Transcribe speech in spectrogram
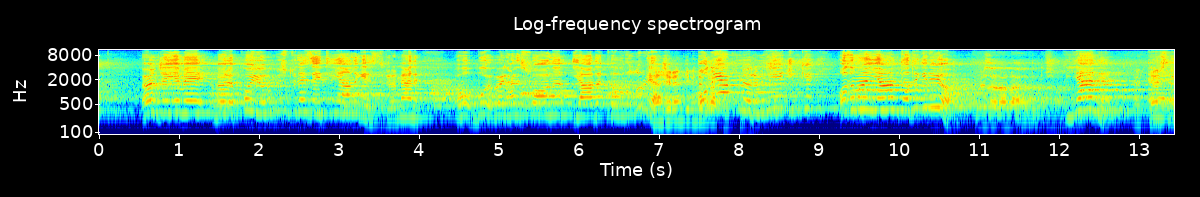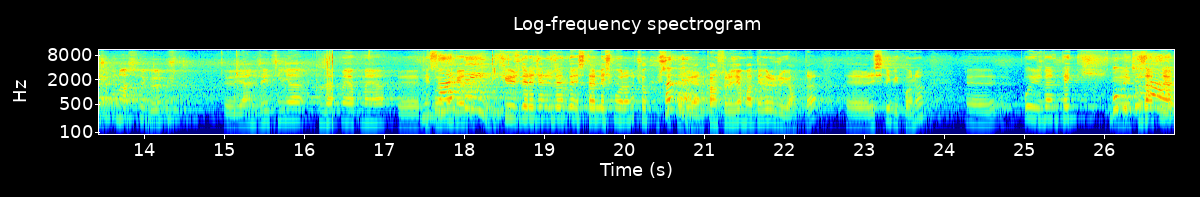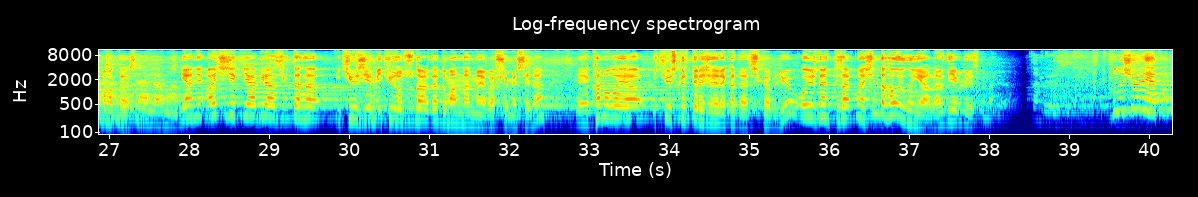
önce yemeği böyle koyuyorum, üstüne zeytinyağını gezdiriyorum. Yani o bu böyle hani soğanı yağda kavrulur ya. Tencerenin dibinde Onu yapmıyorum. Niye? Çünkü o zaman yağın tadı gidiyor. Ve zararlı hale gelir. Yani Derste de bunu aslında görmüştük. Ee, Yani zeytinyağı kızartma yapmaya e, pek Müsait uygun bir değil. 200 derecenin üzerinde sterleşme oranı çok yüksek Tabii. oluyor. Yani kanserojen maddeler ürüyor hatta. E, riskli bir konu. E, bu yüzden pek Bu e, bütün kızartma yağlar yapmamak için lazım. geçerli ama. Yani ayçiçek yağı birazcık daha 220-230'larda dumanlanmaya başlıyor mesela. E, kanola yağı 240 derecelere kadar çıkabiliyor. O yüzden kızartma için daha uygun yağlar diyebiliriz buna. Bunu şöyle yapın.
